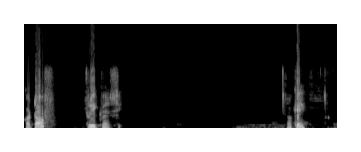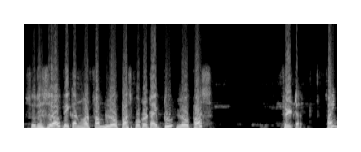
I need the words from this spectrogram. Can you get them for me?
Cutoff frequency. Okay. So this is how we convert from low pass prototype to low pass filter. Fine.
